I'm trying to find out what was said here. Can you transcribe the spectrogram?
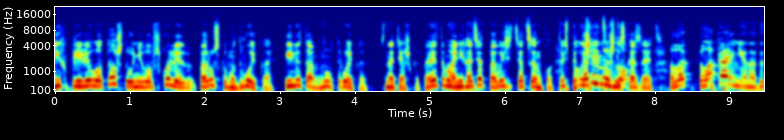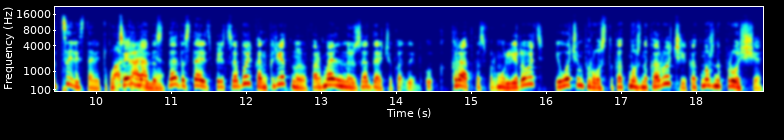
Их привело то, что у него в школе по-русскому двойка или там, ну, тройка с натяжкой. Поэтому они хотят повысить оценку. То есть Так так и получается, нужно что сказать. лок- локальнее надо цели ставить. Цель Локальнее. надо, надо ставить перед собой конкретную формальную задачу, кратко сформулировать и очень просто, как можно короче и как можно проще.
